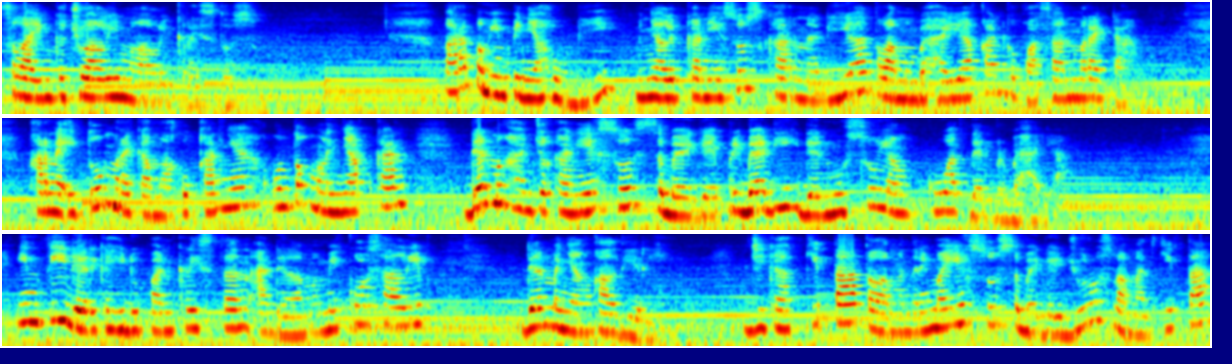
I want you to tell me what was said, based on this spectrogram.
selain kecuali melalui Kristus. Para pemimpin Yahudi menyalibkan Yesus karena dia telah membahayakan kekuasaan mereka. Karena itu mereka melakukannya untuk melenyapkan dan menghancurkan Yesus sebagai pribadi dan musuh yang kuat dan berbahaya. Inti dari kehidupan Kristen adalah memikul salib dan menyangkal diri. Jika kita telah menerima Yesus sebagai juru selamat kita,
